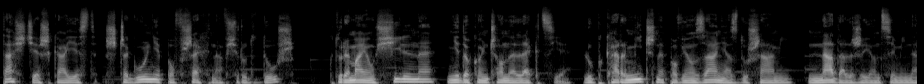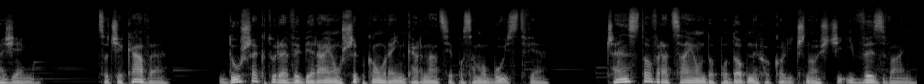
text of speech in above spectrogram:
Ta ścieżka jest szczególnie powszechna wśród dusz, które mają silne, niedokończone lekcje lub karmiczne powiązania z duszami nadal żyjącymi na Ziemi. Co ciekawe, dusze, które wybierają szybką reinkarnację po samobójstwie, często wracają do podobnych okoliczności i wyzwań,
